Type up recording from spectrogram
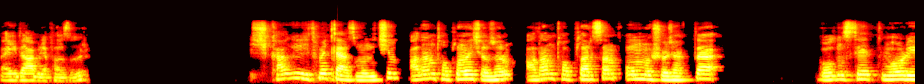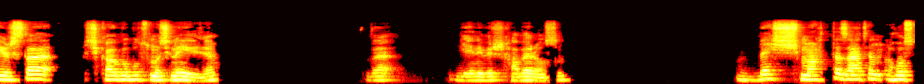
Belki daha bile fazladır. Chicago'ya gitmek lazım onun için. Adam toplamaya çalışıyorum. Adam toplarsam 15 Ocak'ta Golden State Warriors'la Chicago Bulls maçına gideceğim. Ve yeni bir haber olsun. 5 Mart'ta zaten host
